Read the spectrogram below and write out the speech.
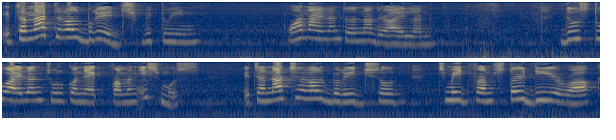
it's a natural bridge between one island to another island. Those two islands will connect from an isthmus. It's a natural bridge, so it's made from sturdy rock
